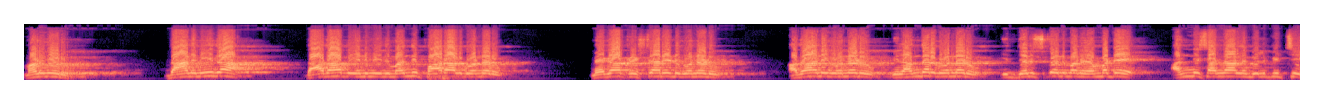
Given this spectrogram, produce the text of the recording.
మణుగూరు. దాని మీద దాదాపు ఎనిమిది మంది పారాలు కొన్నారు. మెగా కృష్ణారెడ్డి కొన్నాడు. అదాని కొన్నాడు. వీళ్ళందరూ కొన్నారు. ఇది తెలుసుకొని మనం వెంబటే అన్ని సంఘాలను పిలిపించి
